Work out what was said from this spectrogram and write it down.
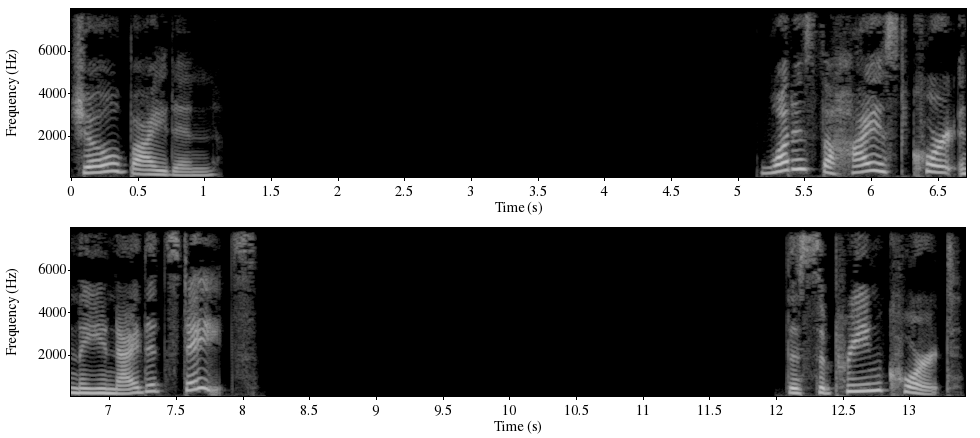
Joe Biden. What is the highest court in the United States? The Supreme Court.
